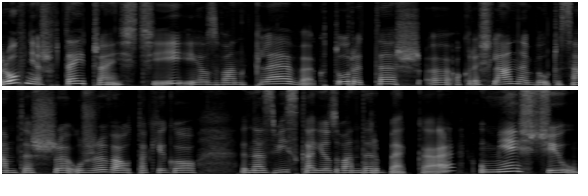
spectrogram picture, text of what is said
Również w tej części Jos van Kleve, który też e, określany był, czy sam też e, używał takiego nazwiska Jos van der Becke, umieścił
